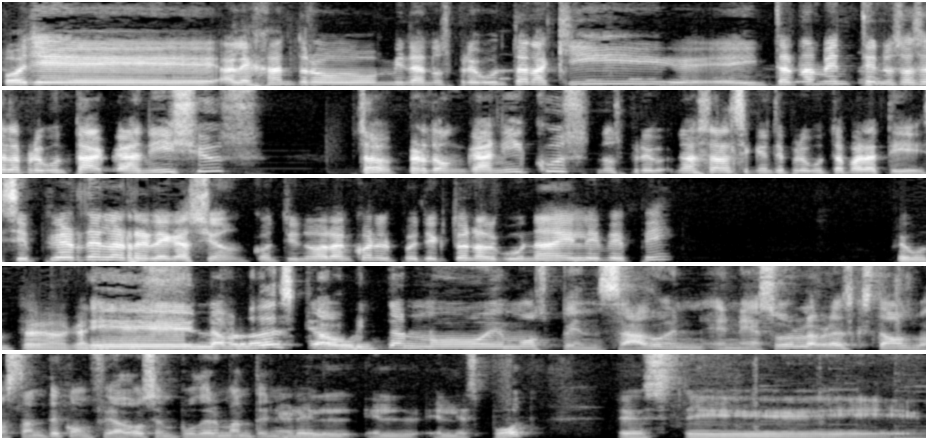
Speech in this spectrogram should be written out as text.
Oye, Alejandro, mira, nos preguntan aquí eh, internamente, nos hace la pregunta Ganisius. Perdón, Ganicus nos, hace la siguiente pregunta para ti. Si pierden la relegación, ¿continuarán con el proyecto en alguna LVP? Pregunta eh, la verdad es que ahorita no hemos pensado en, eso. La verdad es que estamos bastante confiados en poder mantener el, spot. Este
